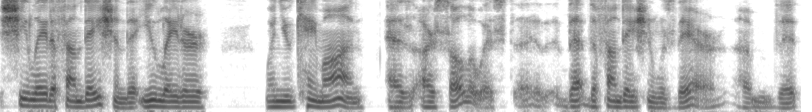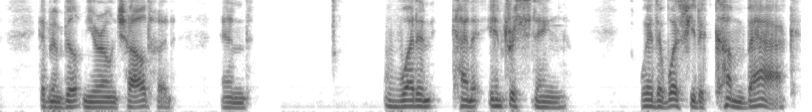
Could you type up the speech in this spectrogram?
she laid a foundation that you later, when you came on as our soloist, uh, that the foundation was there um, that had been built in your own childhood. And what an kind of interesting way that was for you to come back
